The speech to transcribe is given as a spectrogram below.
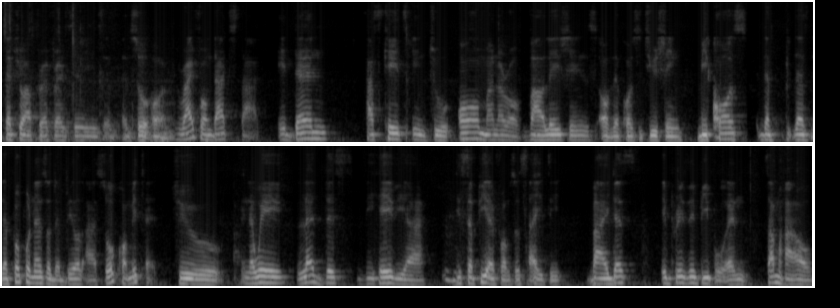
sexual preferences and, and so on. Right from that start, it then cascades into all manner of violations of the Constitution because the, the, the, proponents of the bill are so committed to, in a way, let this behavior mm-hmm. disappear from society by just imprisoning people and somehow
